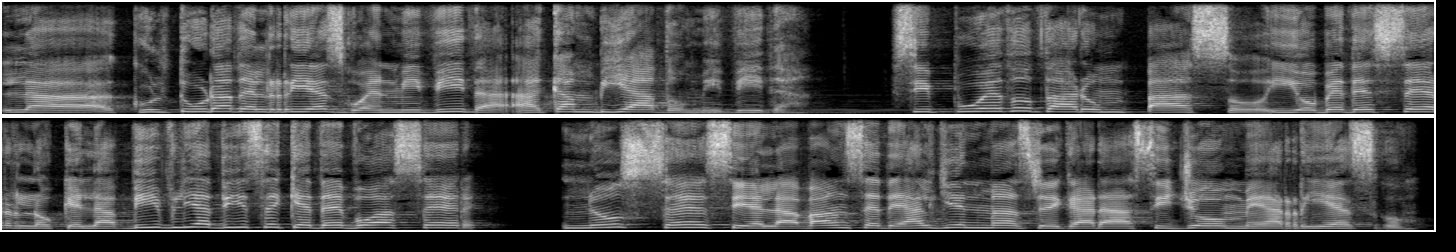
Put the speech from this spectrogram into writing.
La cultura del riesgo en mi vida. Ha cambiado mi vida. Si puedo dar un paso y obedecer lo que la Biblia dice que debo hacer, no sé si el avance de alguien más llegará si yo me arriesgo.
